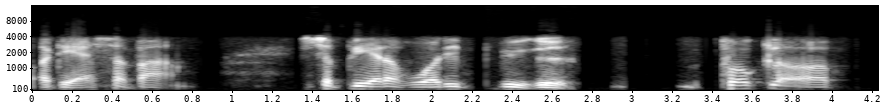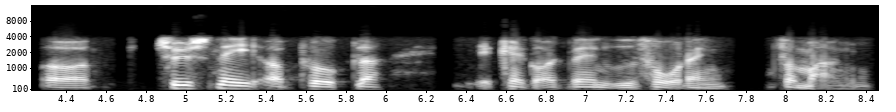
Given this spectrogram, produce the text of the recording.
og det er så varmt, så bliver der hurtigt bygget pukler op, og tøsne og pukler kan godt være en udfordring for mange.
